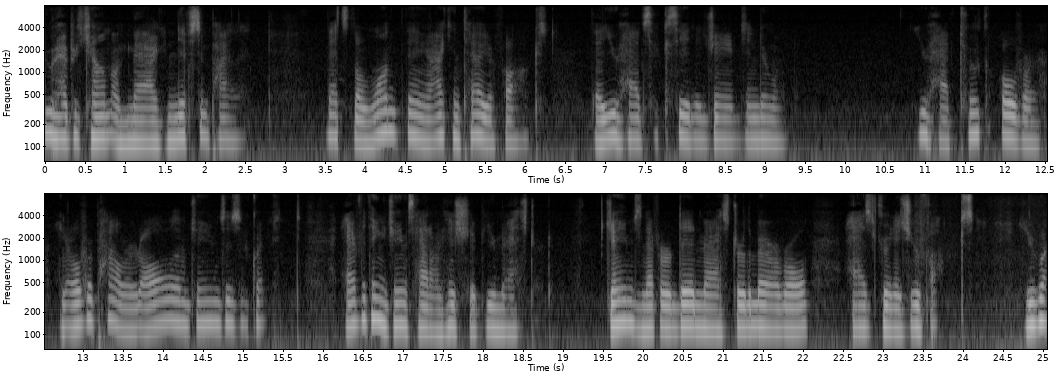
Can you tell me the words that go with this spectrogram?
You have become a magnificent pilot. That's the one thing I can tell you, Fox, that you have succeeded, James, in doing. You have took over and overpowered all of James's equipment. Everything James had on his ship you mastered. James never did master the barrel roll as good as you, Fox. You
